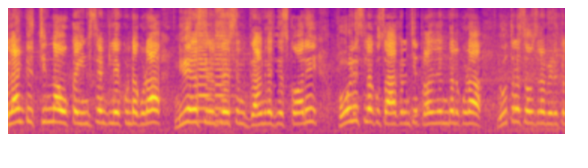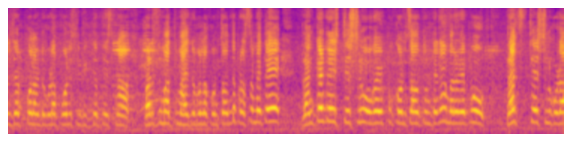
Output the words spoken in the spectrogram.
ఎలాంటి చిన్న ఒక్క ఇన్సిడెంట్ లేకుండా కూడా న్యూ ఇయర్ సెలబ్రేషన్ గ్రాండ్గా చేసుకోవాలి. పోలీసులకు సహకరించి ప్రజలందరూ కూడా నూతన సంవత్సర వేడుకలు జరుపుకోవాలంటూ కూడా పోలీసులు విజ్ఞప్తిస్తున్న పరిస్థితి మాత్రం హైదరాబాద్లో కొనసాగుతుంది. ప్రస్తుతం అయితే డ్రంక్ అండ్ టెస్టులు ఒకవైపు కొనసాగుతుంటేనే మరోవైపు డ్రగ్స్ టెస్టులు కూడా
